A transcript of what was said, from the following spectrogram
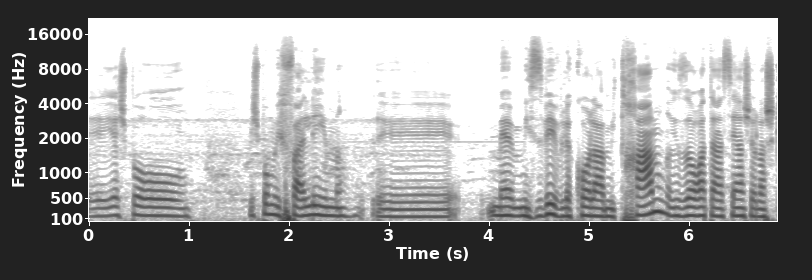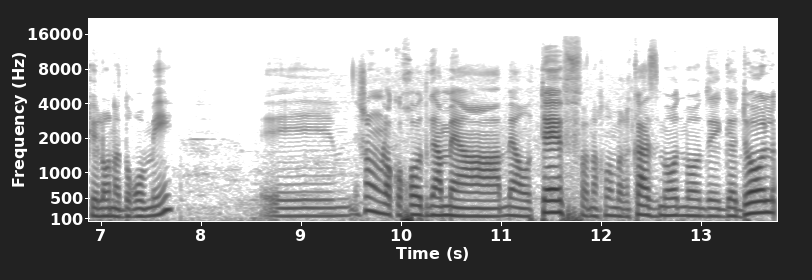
יש פה, יש פה מפעלים מסביב לכל המתחם, אזור התעשייה של אשקלון הדרומי. יש לנו לקוחות גם מה, מהעוטף, אנחנו מרכז מאוד מאוד גדול,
